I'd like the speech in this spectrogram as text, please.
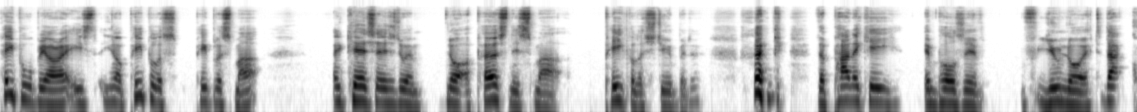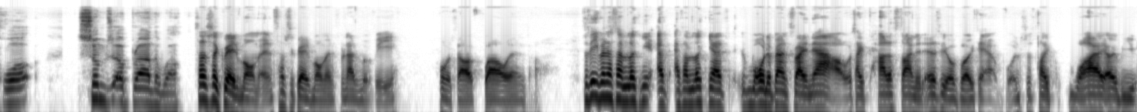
People will be all right. He's, you know, people are people are smart, and K says to him, no, a person is smart. People are stupid. The panicky, impulsive, you know it. That quote sums it up rather well. such a great moment, such a great moment for that movie. Holds up well, and uh, just even as I'm looking at as I'm looking at world events right now, it's like Palestine and Israel, for example. It's just like why are you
